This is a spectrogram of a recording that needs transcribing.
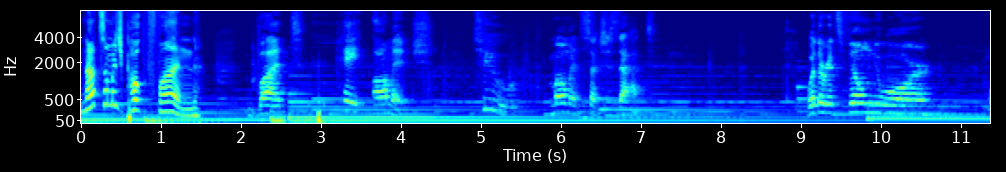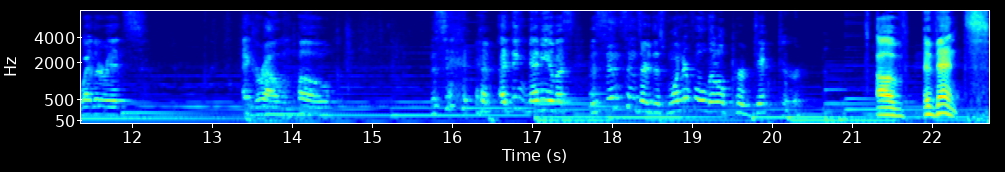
not so much poke fun, but pay homage to moments such as that. Whether it's film noir, whether it's Edgar Allan Poe, the, I think many of us, The Simpsons are this wonderful little predictor of events.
